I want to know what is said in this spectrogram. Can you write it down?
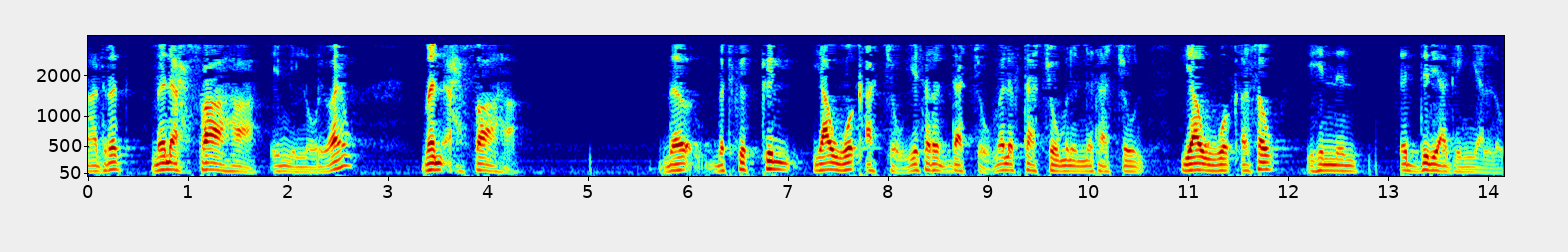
ማድረግ መን አሕሳሃ የሚል ነው ሪዋያው መን አሕሳሃ በትክክል ያወቃቸው የተረዳቸው መልእክታቸው ምንነታቸውን ያወቀ ሰው ይህንን እድል ያገኛል ነው።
